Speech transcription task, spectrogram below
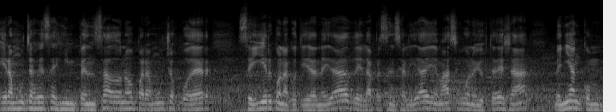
era muchas veces impensado ¿no? para muchos poder seguir con la cotidianidad de la presencialidad y demás, y bueno, y ustedes ya venían con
